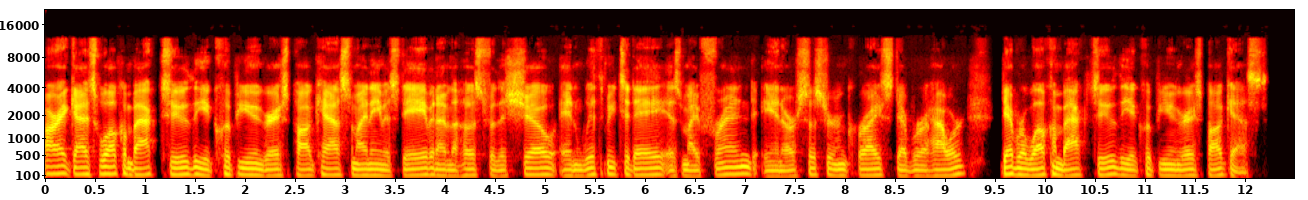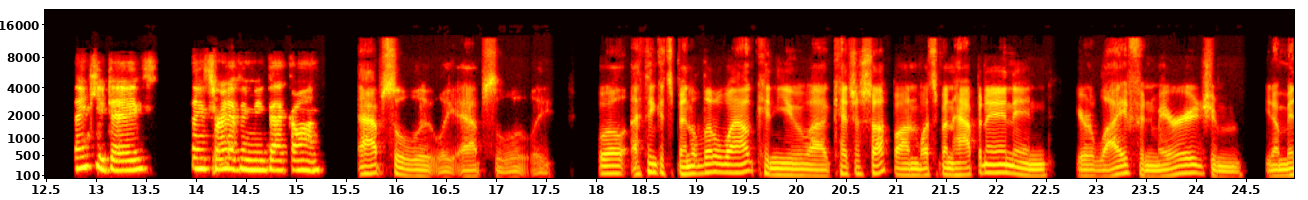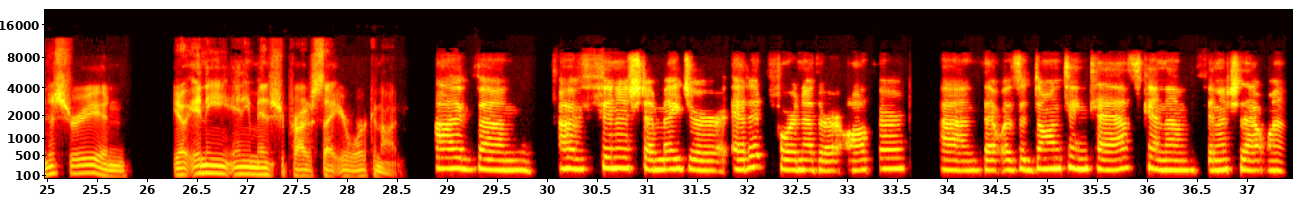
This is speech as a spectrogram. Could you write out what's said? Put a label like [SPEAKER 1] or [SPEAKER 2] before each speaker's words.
[SPEAKER 1] All right, guys, welcome back to the Equipping You in Grace podcast. My name is Dave, and I'm the host for this show. And with me today is my friend and our sister in Christ, Deborah Howard. Deborah, welcome back to the Equipping You in Grace podcast.
[SPEAKER 2] Thank you, Dave. Thanks for having me back on.
[SPEAKER 1] Absolutely, absolutely. Well, I think it's been a little while. Can you uh, catch us up on what's been happening in your life and marriage and you know ministry and you know any any ministry projects that you're working on?
[SPEAKER 2] I've um, I've finished a major edit for another author. Uh, that was a daunting task, and I've finished that one.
